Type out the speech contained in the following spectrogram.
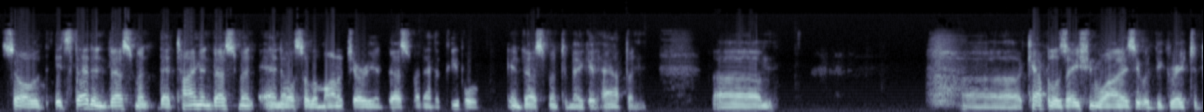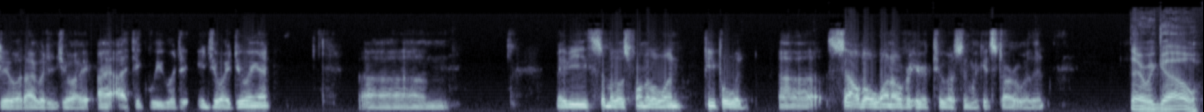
So it's that investment, that time investment, and also the monetary investment and the people investment to make it happen. Um, uh, capitalization wise, it would be great to do it. I would enjoy. I, I think we would enjoy doing it. Um, maybe some of those Formula One people would uh, salvo one over here to us, and we could start with it. There we go.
